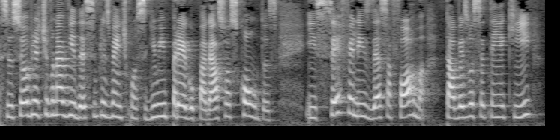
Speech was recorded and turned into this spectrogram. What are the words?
Se o seu objetivo na vida é simplesmente conseguir um emprego, pagar suas contas e ser feliz dessa forma, talvez você tenha que ir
